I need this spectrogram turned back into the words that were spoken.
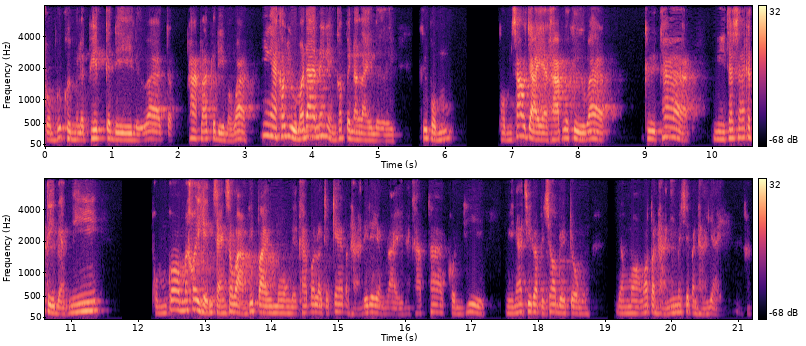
กรมผู้คุมมลพิษก็ดี หรือว่าจากภาครัฐก็ดีบอกว่านี่ไงเขาอยู่มาได้ไม่เห็นเขาเป็นอะไรเลย คือผมผมเศร้าใจอะครับ ก็คือว่าคือถ้ามีทัศนคติแบบนี้ ผมก็ไม่ค่อยเห็นแสงสว่างที่ปลายอุโมงค์เลยครับ ว่าเราจะแก้ปัญหานี้ได้อย่างไรนะครับ ถ้าคนที่มีหน้าที่รับผิดชอบโดยตรง ยังมองว่าปัญหานี้ไม่ใช่ปัญหาใหญ่นะครับ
